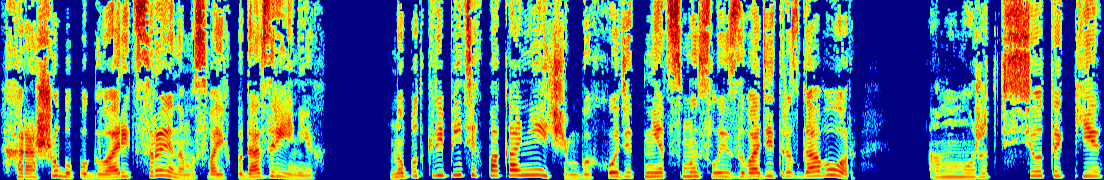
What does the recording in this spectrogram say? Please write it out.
Хорошо бы поговорить с Рейном о своих подозрениях, но подкрепить их пока нечем, выходит, нет смысла и заводить разговор. А может, все-таки...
